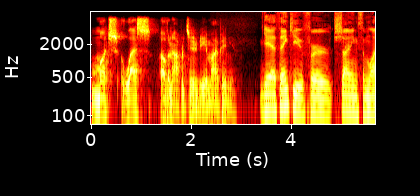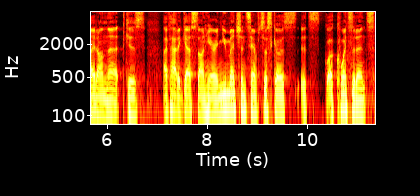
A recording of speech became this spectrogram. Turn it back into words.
much less of an opportunity, in my opinion. Yeah, thank you for shining some light on that because I've had a guest on here, and you mentioned San Francisco. It's, it's a coincidence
